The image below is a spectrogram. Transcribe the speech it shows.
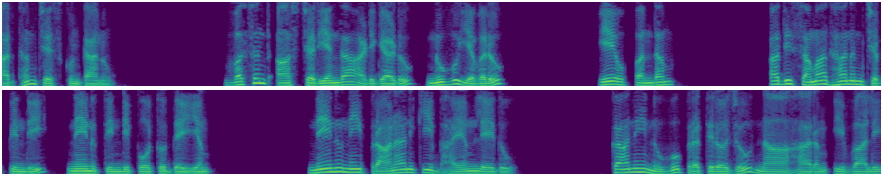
అర్థం చేసుకుంటాను వసంత్ ఆశ్చర్యంగా అడిగాడు నువ్వు ఎవరు? ఏ ఒప్పందం అది సమాధానం చెప్పింది నేను తిండిపోతూ దెయ్యం. నేను నీ ప్రాణానికి భయం లేదు. కాని నువ్వు ప్రతిరోజూ నా ఆహారం ఇవ్వాలి.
